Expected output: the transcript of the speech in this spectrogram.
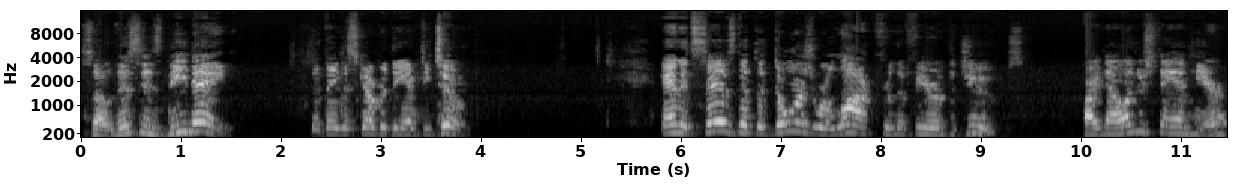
So this is the day that they discovered the empty tomb. And it says that the doors were locked for the fear of the Jews. All right, now understand here.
